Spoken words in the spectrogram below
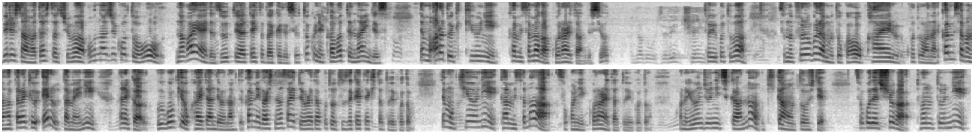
ビルさん私たちは同じことを長い間ずっとやってきただけですよ。特に変わってないんです。でもある時急に神様が来られたんですよ。ということは、そのプログラムとかを変えることはない。神様の働きを得るために何か動きを変えたんではなくて、神がしなさいと言われたことを続けてきたということ。でも急に神様はそこに来られたということ。この40日間の期間を通して、そこで主が本当に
